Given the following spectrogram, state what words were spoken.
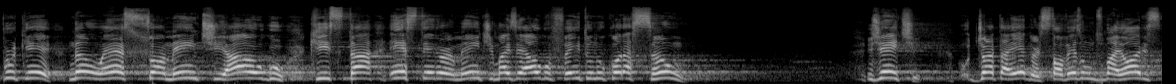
porque não é somente algo que está exteriormente, mas é algo feito no coração. gente, Jonathan Edwards, talvez um dos maiores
